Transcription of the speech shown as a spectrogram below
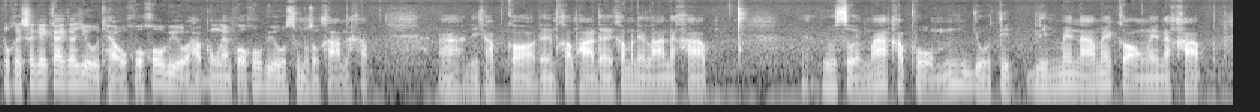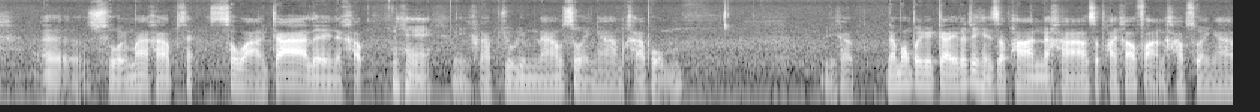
โลเคชั่นใกล้ๆก็อยู่แถวโคโค่วิวครับโรงแรมโคโค่วิวสมุทรสงครามนะครับ อ่านี่ครับก็เดินเข้าพาเดินเข้ามาในร้านนะครับวิวสวยมากครับผมอยู่ติดริมแม่น้ำแม่กองเลยนะครับ เออสวยมากครับสสว่างจ้าเลยนะครับ นี่ครับอยู่ริมน้ำสวยงามครับผม นี่ครับแล้วมองไปไกลๆก็จะเห็นสะพานนะครับสะพานข้ามฝั่งนครับ สวยงาม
